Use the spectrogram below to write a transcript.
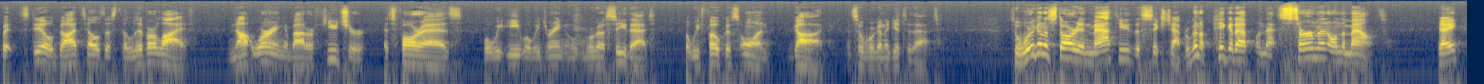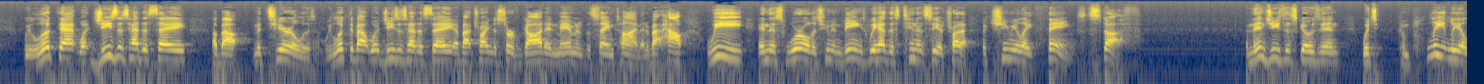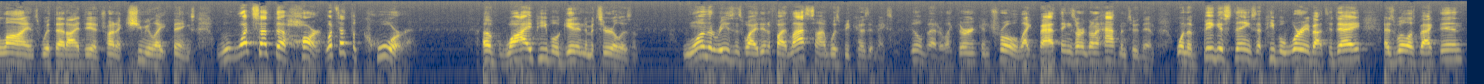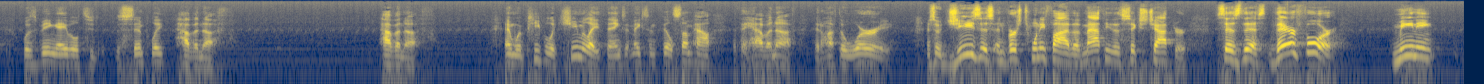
But still, God tells us to live our life not worrying about our future as far as what we eat, what we drink, and we're going to see that, but we focus on God. And so we're going to get to that. So we're going to start in Matthew, the sixth chapter. We're going to pick it up on that Sermon on the Mount. Okay? We looked at what Jesus had to say about materialism. We looked about what Jesus had to say about trying to serve God and mammon at the same time, and about how we in this world as human beings, we have this tendency of trying to accumulate things, stuff. And then Jesus goes in, which completely aligns with that idea of trying to accumulate things. What's at the heart? What's at the core of why people get into materialism? One of the reasons why I identified last time was because it makes them feel better, like they're in control, like bad things aren't going to happen to them. One of the biggest things that people worry about today, as well as back then, was being able to, to simply have enough. Have enough. And when people accumulate things, it makes them feel somehow that they have enough. They don't have to worry. And so Jesus, in verse 25 of Matthew, the sixth chapter, says this Therefore, meaning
